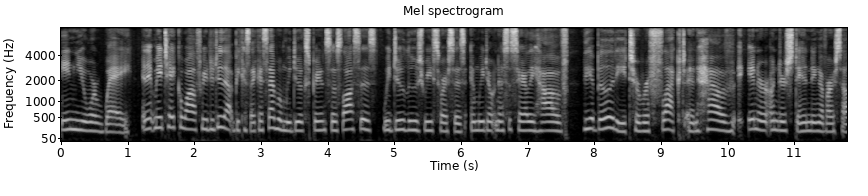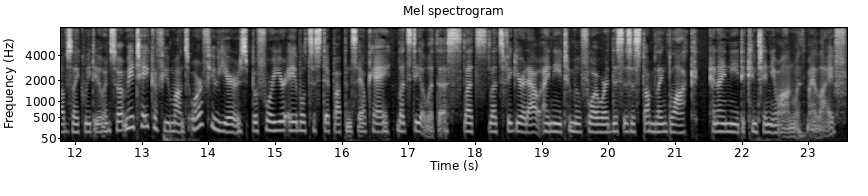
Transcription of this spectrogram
in your way. And it may take a while for you to do that because, like I said, when we do experience those losses, we do lose resources and we don't necessarily have the ability to reflect and have inner understanding of ourselves like we do. And so it may take a few months or a few years before you're able to step up and say, okay, let's deal with this. Let's let's figure it out. I need to move forward. This is a stumbling block and I need to continue on with my life.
